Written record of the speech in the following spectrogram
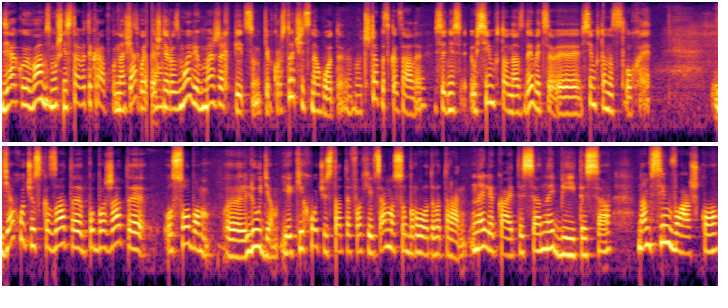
Дякую вам. Змушені ставити крапку в нашій Дякую. сьогоднішній розмові в межах підсумків, користуючись нагодою. От що би сказали сьогодні усім, хто нас дивиться, е, всім, хто нас слухає. Я хочу сказати, побажати особам, е, людям, які хочуть стати фахівцями супроводу ветеранів. Не лякайтеся, не бійтеся. Нам всім важко.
